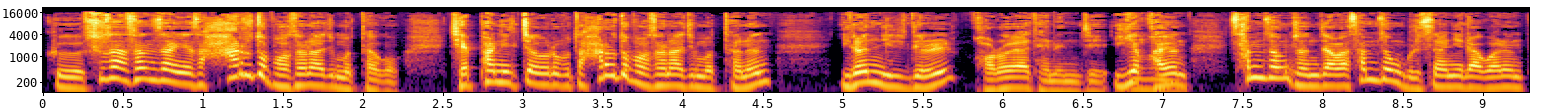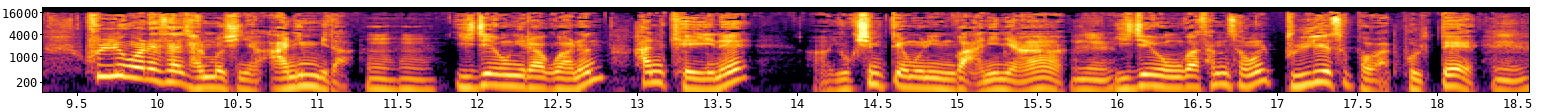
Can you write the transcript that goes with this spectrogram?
그 수사 선상에서 하루도 벗어나지 못하고 재판 일정으로부터 하루도 벗어나지 못하는 이런 일들을 걸어야 되는지 이게 음. 과연 삼성전자와 삼성물산이라고 하는 훌륭한 회사의 잘못이냐 아닙니다. 음흠. 이재용이라고 하는 한 개인의 아, 욕심 때문인 거 아니냐. 네. 이재용과 삼성을 분리해서 볼때 네.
